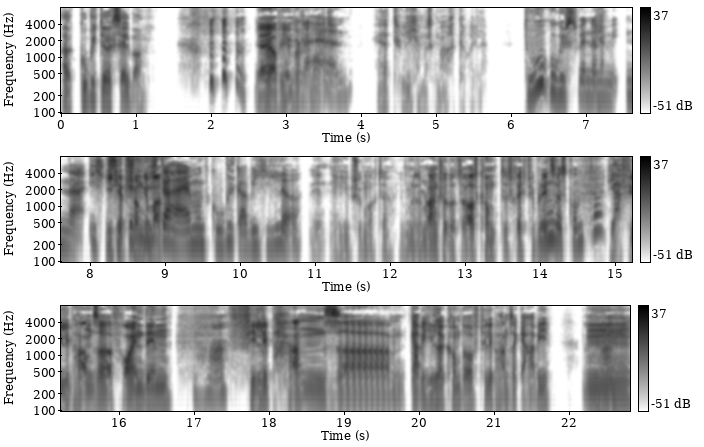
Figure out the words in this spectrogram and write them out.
Äh, googelt ihr euch selber. Ja, ja, auf jeden Fall schon gemacht. Nein. Ja, natürlich haben wir es gemacht, Gabriele. Du googelst, wenn dann. Ja. Nein, ich, Ich hab's schon jetzt gemacht. daheim und google Gabi Hiller. Ja, nee, ich hab schon gemacht, ja. Ich hab mir das einmal angeschaut, was da rauskommt, das ist recht viel Hm, Blödsinn. was kommt da? Ja, Philipp Hanser Freundin, Aha. Philipp Hanser Gabi Hiller kommt oft, Philipp Hanser Gabi. Mm,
